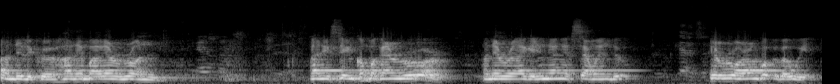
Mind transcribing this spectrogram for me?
and the little animal and run. And next thing come back and roar and then run again and the next time when do he roar and go up wait. Wait.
